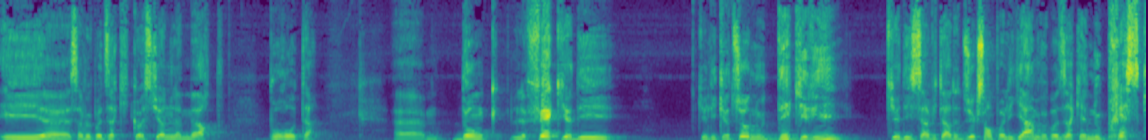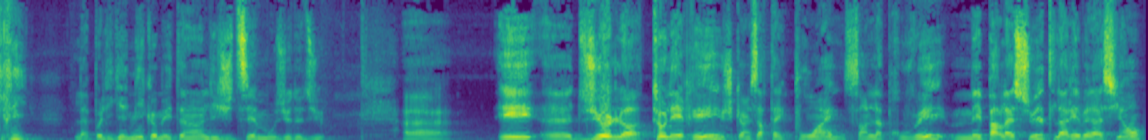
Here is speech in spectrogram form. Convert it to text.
et euh, ça ne veut pas dire qu'il cautionne le meurtre pour autant. Euh, donc, le fait qu'il y a des, que l'Écriture nous décrit qu'il y a des serviteurs de Dieu qui sont polygames ne veut pas dire qu'elle nous prescrit la polygamie comme étant légitime aux yeux de Dieu. Euh, et euh, Dieu l'a toléré jusqu'à un certain point, sans l'approuver, mais par la suite, la révélation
